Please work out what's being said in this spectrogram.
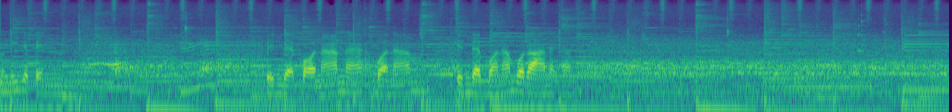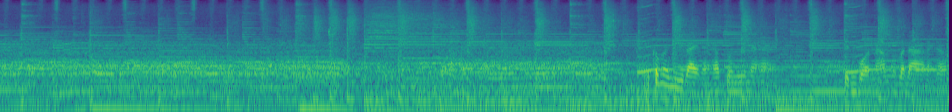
แล้วตรงนี้จะเป็น เป็นแบบบ่อน้ำนะฮะบ่อน้ำเป็นแบบบ่อน้ำโบราณนะครับก็ไม่มีอะไรนะครับตรงนี้นะฮะเป็นบ่อน้ำธรรมดานะครับ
